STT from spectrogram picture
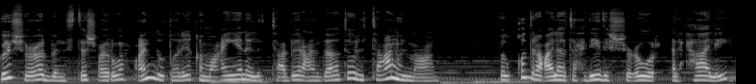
كل شعور بنستشعره عنده طريقة معينة للتعبير عن ذاته وللتعامل معه. فالقدرة على تحديد الشعور الحالي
